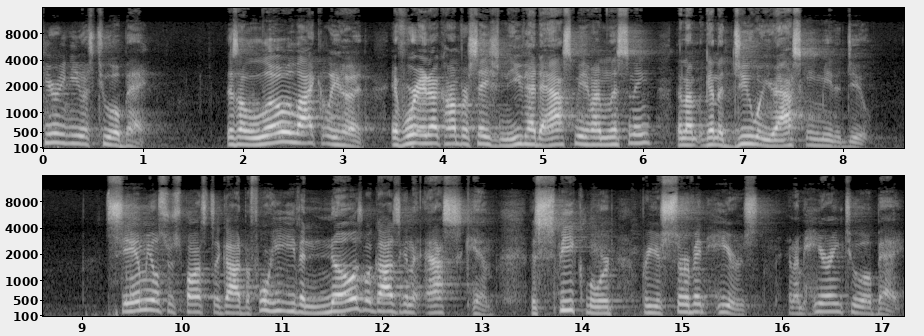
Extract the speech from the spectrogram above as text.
hearing you as to obey. There's a low likelihood if we're in a conversation and you've had to ask me if I'm listening, then I'm going to do what you're asking me to do. Samuel's response to God, before he even knows what God's going to ask him, is Speak, Lord, for your servant hears, and I'm hearing to obey.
